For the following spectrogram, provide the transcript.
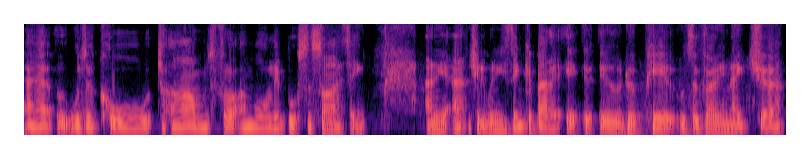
uh, was a call to arms for a more liberal society. And yet, actually, when you think about it, it, it would appear it was the very nature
